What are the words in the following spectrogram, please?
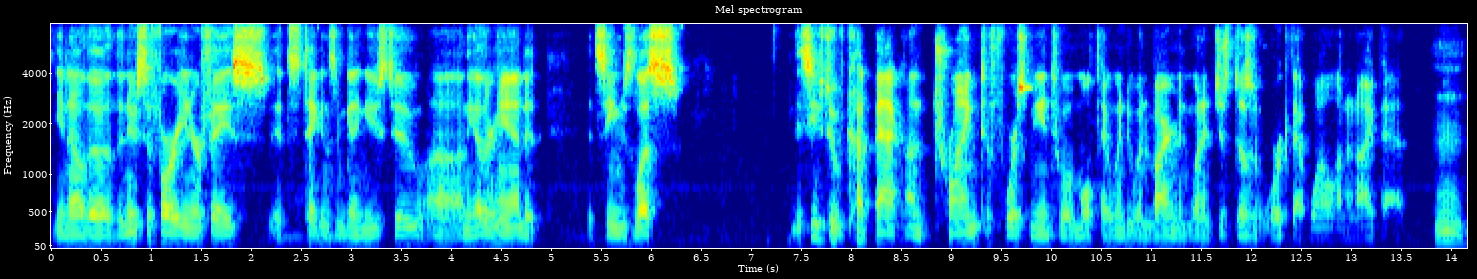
you know, the the new Safari interface, it's taken some getting used to. Uh, on the other hand, it it seems less. It seems to have cut back on trying to force me into a multi-window environment when it just doesn't work that well on an iPad. Mm.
